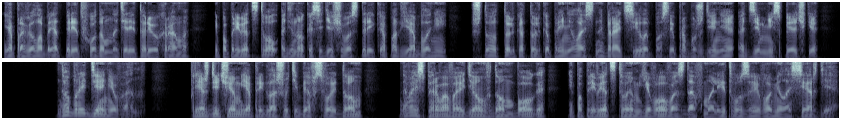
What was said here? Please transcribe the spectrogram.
Я провел обряд перед входом на территорию храма и поприветствовал одиноко сидящего старика под яблоней, что только-только принялась набирать силы после пробуждения от зимней спячки. «Добрый день, Иван. Прежде чем я приглашу тебя в свой дом, давай сперва войдем в дом Бога и поприветствуем его, воздав молитву за его милосердие».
